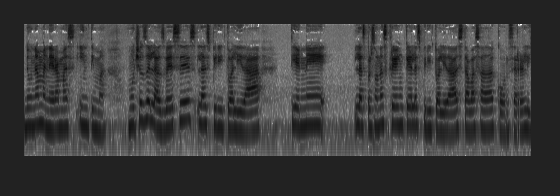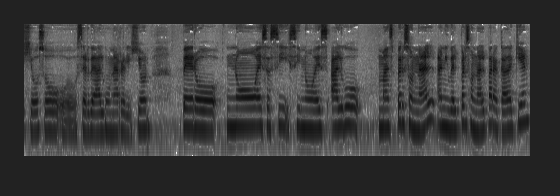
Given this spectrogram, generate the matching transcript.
de una manera más íntima. Muchas de las veces la espiritualidad tiene las personas creen que la espiritualidad está basada con ser religioso o ser de alguna religión, pero no es así, sino es algo más personal, a nivel personal para cada quien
